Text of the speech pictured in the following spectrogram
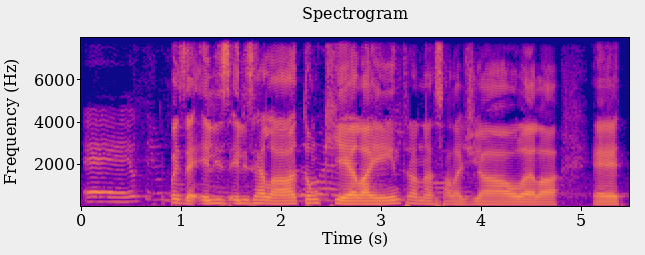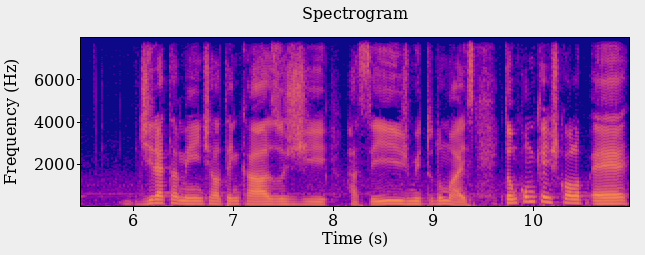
É, eu tenho pois é, eles, eles relatam que é ela entra na sala de aula, ela é diretamente ela tem casos de racismo e tudo mais. Então, como que a escola é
